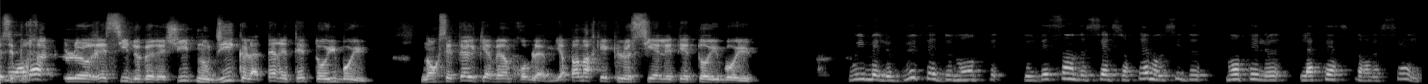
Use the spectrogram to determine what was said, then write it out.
Et c'est pour ça que le récit de Bereshit nous dit que la terre était tohu bohu. Donc c'est elle qui avait un problème. Il n'y a pas marqué que le ciel était tohu bohu. Oui, mais le but est de monter, de descendre le ciel sur terre, mais aussi de monter le, la terre dans le ciel.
